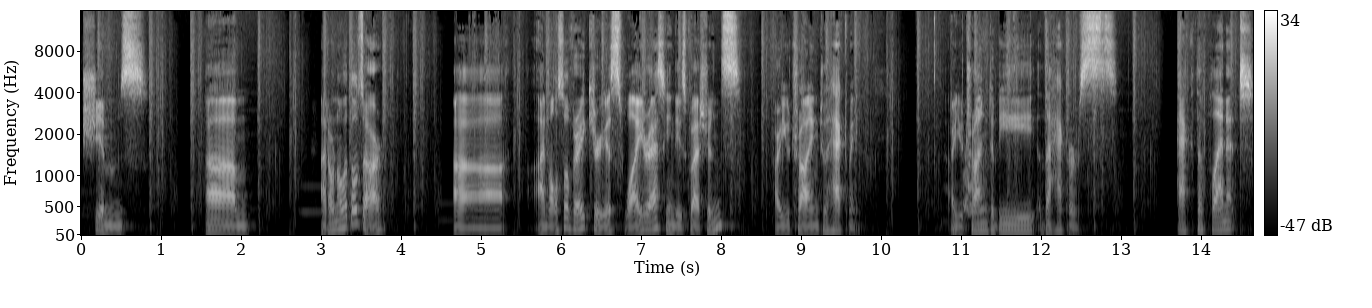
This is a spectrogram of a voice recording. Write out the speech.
shims. Um, I don't know what those are. Uh, I'm also very curious why you're asking these questions. Are you trying to hack me? Are you trying to be the hackers? Hack the planet?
